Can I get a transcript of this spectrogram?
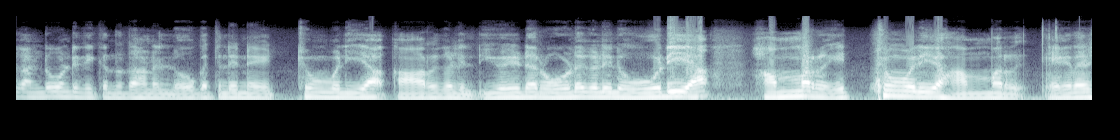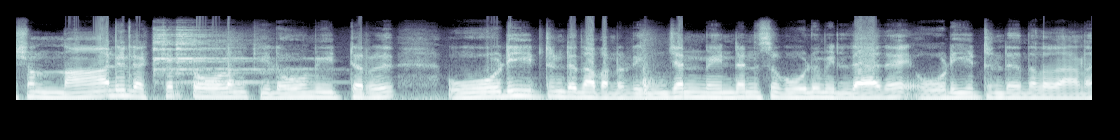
കണ്ടുകൊണ്ടിരിക്കുന്നതാണ് ലോകത്തിലെ ഏറ്റവും വലിയ കാറുകളിൽ യു എയുടെ റോഡുകളിൽ ഓടിയ ഹമ്മർ ഏറ്റവും വലിയ ഹമ്മർ. ഏകദേശം നാല് ലക്ഷത്തോളം കിലോമീറ്റർ ഓടിയിട്ടുണ്ട് എന്നാണ് പറഞ്ഞത് ഇഞ്ചൻ മെയിന്റനൻസ് പോലും ഇല്ലാതെ ഓടിയിട്ടുണ്ട് എന്നുള്ളതാണ്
